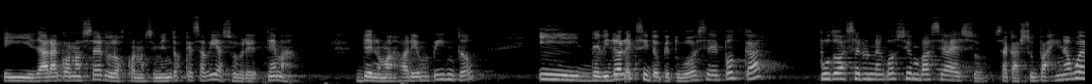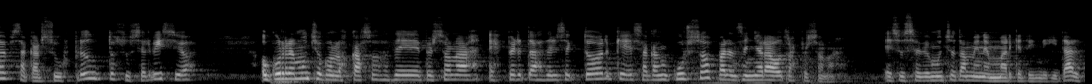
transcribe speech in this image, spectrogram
y dar a conocer los conocimientos que sabía sobre temas de lo más variopinto y debido al éxito que tuvo ese podcast, pudo hacer un negocio en base a eso, sacar su página web, sacar sus productos, sus servicios. Ocurre mucho con los casos de personas expertas del sector que sacan cursos para enseñar a otras personas. Eso se ve mucho también en marketing digital,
